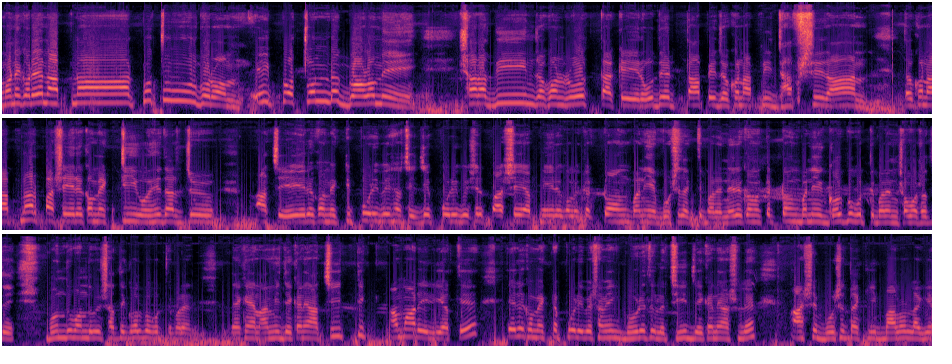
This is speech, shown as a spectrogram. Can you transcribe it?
মনে করেন আপনার প্রচুর গরম এই প্রচণ্ড গরমে সারাদিন যখন রোদ থাকে, রোদের তাপে যখন আপনি ঝাপসে যান, তখন আপনার পাশে এরকম একটি ওয়েদার আছে, এরকম একটি পরিবেশ আছে, যে পরিবেশের পাশে আপনি এরকম একটা টং বানিয়ে বসে থাকতে পারেন, এরকম একটা টং বানিয়ে গল্প করতে পারেন, সবার সাথে বন্ধু বান্ধবের সাথে গল্প করতে পারেন। দেখেন, আমি যেখানে আছি, ঠিক আমার এরিয়াতে এরকম একটা পরিবেশ আমি গড়ে তুলেছি, যেখানে আসলে আসে, বসে থাকি, ভালো লাগে,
